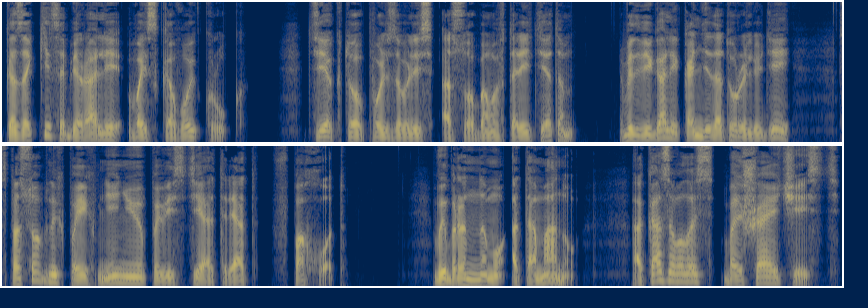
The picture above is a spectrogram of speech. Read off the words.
казаки собирали войсковой круг. Те, кто пользовались особым авторитетом, выдвигали кандидатуры людей, способных, по их мнению, повести отряд в поход. Выбранному атаману оказывалась большая честь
